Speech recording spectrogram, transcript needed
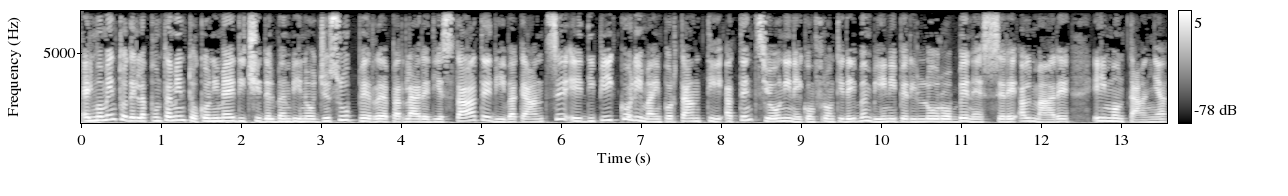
È il momento dell'appuntamento con i medici del bambino Gesù per parlare di estate, di vacanze e di piccoli ma importanti attenzioni nei confronti dei bambini per il loro benessere al mare e in montagna.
